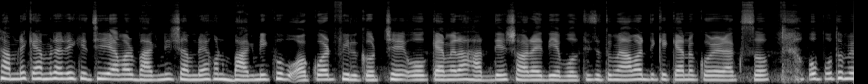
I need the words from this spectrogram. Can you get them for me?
সামনে ক্যামেরা রেখেছি, আমার ভাগ্নির সামনে, এখন ভাগ্নি খুব অকওয়ার্ড ফিল করছে। ও ক্যামেরা হাত দিয়ে সরাই দিয়ে বলতেছে, তুমি আমার দিকে কেন করে রাখছো? ও প্রথমে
